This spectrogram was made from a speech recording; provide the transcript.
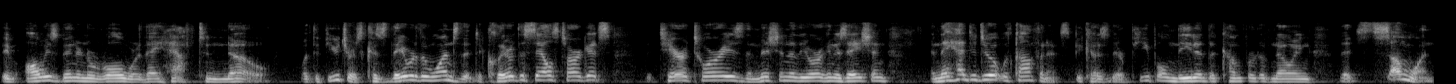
They've always been in a role where they have to know what the future is because they were the ones that declared the sales targets, the territories, the mission of the organization, and they had to do it with confidence because their people needed the comfort of knowing that someone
